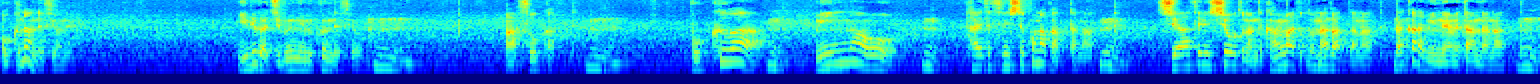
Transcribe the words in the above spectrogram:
僕なんですよね。指が自分に向くんですよ。うん。あそうかって。うん。僕はみんなをうん大切にしてこなかったな、うん。幸せにしようとなんて考えたことなかったなって。だからみんな辞めたんだなって。うん。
